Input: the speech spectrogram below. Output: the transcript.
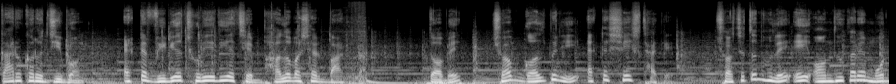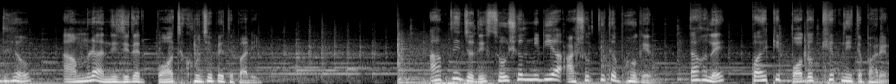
কারও কারও জীবন। একটা ভিডিও ছড়িয়ে দিয়েছে ভালোবাসার বার্তা। তবে সব গল্পেরই একটা শেষ থাকে। সচেতন হলে এই অন্ধকারের মধ্যেও আমরা নিজেদের পথ খুঁজে পেতে পারি। আপনি যদি সোশ্যাল মিডিয়া আসক্তিতে ভোগেন তাহলে কয়েকটি পদক্ষেপ নিতে পারেন।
